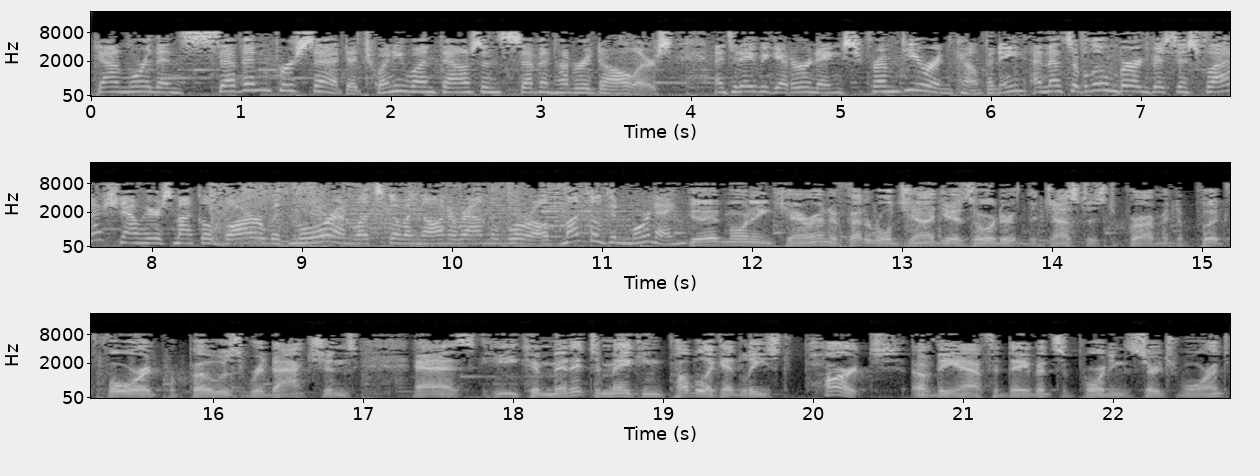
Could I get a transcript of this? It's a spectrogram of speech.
down more than 7% at $21,700. And today we get earnings from Deere and Company, and that's a Bloomberg Business Flash. Now here's Michael Barr with more on what's going on around the world. Michael, good morning. Good morning, Karen. A federal judge has ordered the Justice Department to put forward proposed redactions as he committed to making public at least part of the affidavit supporting the search warrant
